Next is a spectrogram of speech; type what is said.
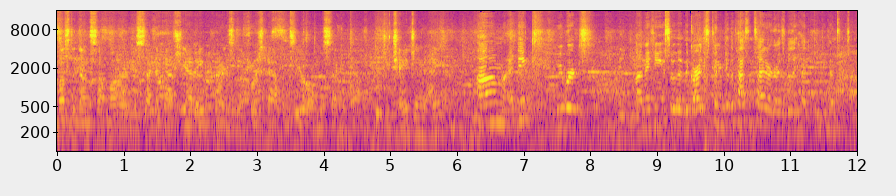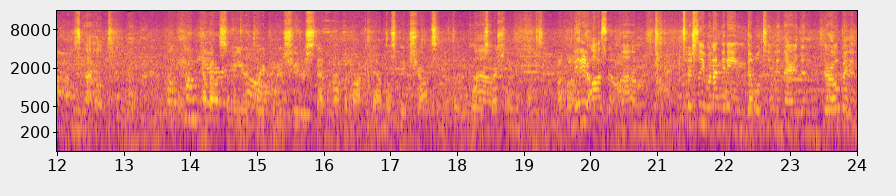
must have done something on her in the second half. She had eight points in the first half and zero in the second half. Did you change anything? Um, I think we worked on making it so that the guards couldn't get the pass inside. Our guards really had good defense inside, so that helped. How about some of your three-point shooters stepping up and knocking down those big shots in the third quarter, especially Mackenzie? They did awesome. Um, especially when I'm getting double teamed in there, then they're open and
